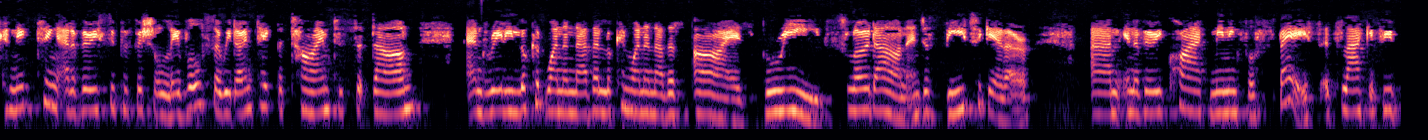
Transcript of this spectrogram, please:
connecting at a very superficial level. So we don't take the time to sit down and really look at one another, look in one another's eyes, breathe, slow down and just be together um, in a very quiet, meaningful space. It's like if you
